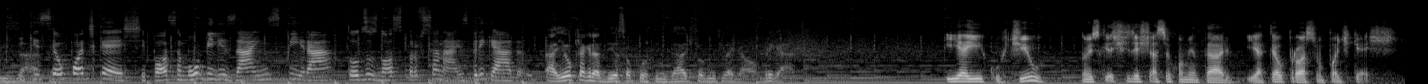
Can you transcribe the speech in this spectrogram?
Exato. e que seu podcast possa mobilizar e inspirar todos os nossos profissionais. Obrigada. Ah, eu que agradeço a oportunidade, foi muito legal. Obrigado. E aí, curtiu? Não esqueça de deixar seu comentário e até o próximo podcast.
